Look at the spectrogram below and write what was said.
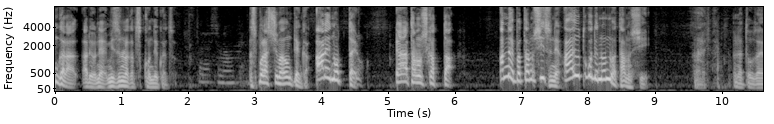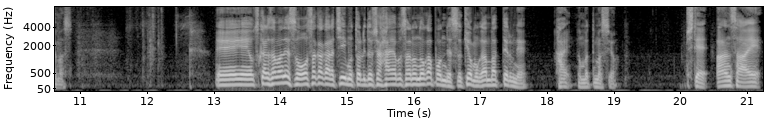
んからあるよね水の中突っ込んでいくやつスプラッシュマウンテンかあれ乗ったよいや楽しかったあんなやっぱ楽しいですねああいうとこで乗るのは楽しいはいありがとうございますえー、お疲れ様です大阪からチーム鳥年はやぶさののがぽんです今日も頑張ってるねはい頑張ってますよしてアンサー A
